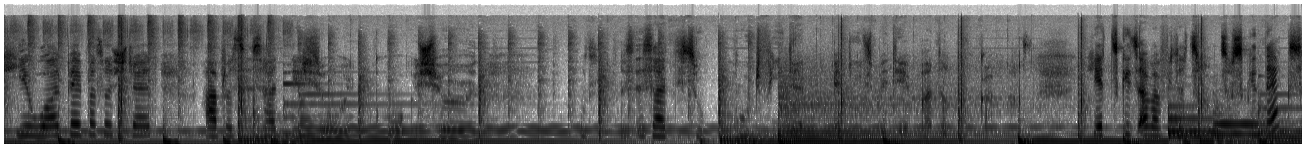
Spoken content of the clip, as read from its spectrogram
hier Wallpapers erstellt, aber es ist halt nicht so schön. Es ist halt nicht so gut wie du es mit dem anderen Programm machst. Jetzt geht's aber wieder zurück zu Skindex.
